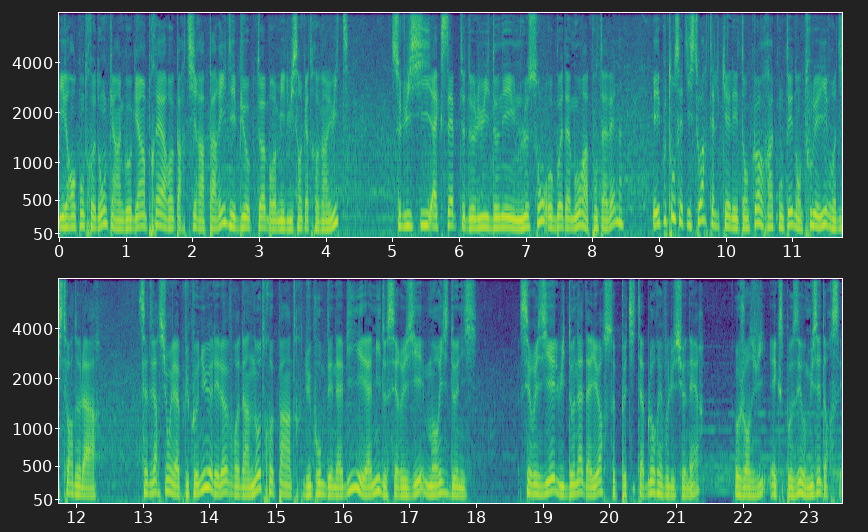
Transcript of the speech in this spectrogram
Il rencontre donc un Gauguin prêt à repartir à Paris début octobre 1888. Celui-ci accepte de lui donner une leçon au Bois d'Amour à Pont-Aven, et écoutons cette histoire telle qu'elle est encore racontée dans tous les livres d'histoire de l'art. Cette version est la plus connue, elle est l'œuvre d'un autre peintre du groupe des Nabis et ami de Sérusier, Maurice Denis. Sérusier lui donna d'ailleurs ce petit tableau révolutionnaire, aujourd'hui exposé au musée d'Orsay.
